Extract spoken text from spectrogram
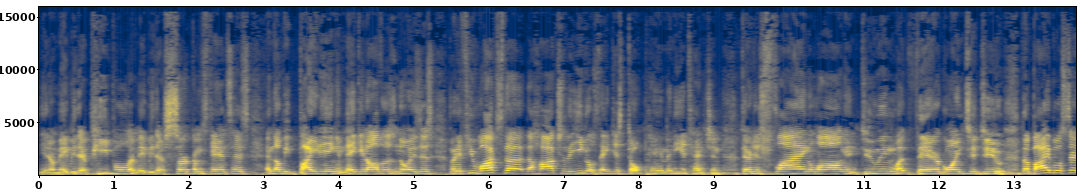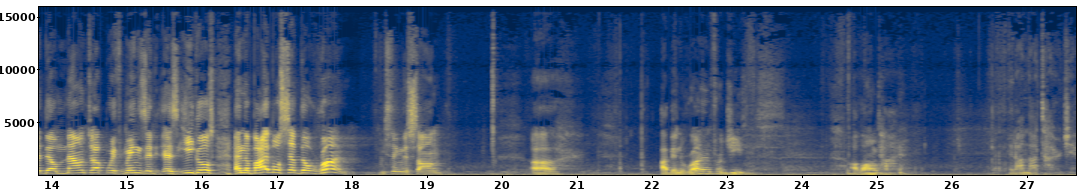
you know, maybe they're people or maybe they're circumstances and they'll be biting and making all those noises. But if you watch the, the hawks or the eagles, they just don't pay them any attention. They're just flying along and doing what they're going to do. The Bible said they'll mount up with wings as eagles, and the Bible said they'll run. We sing this song. Uh, I've been running for Jesus a long time, and I'm not tired yet.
